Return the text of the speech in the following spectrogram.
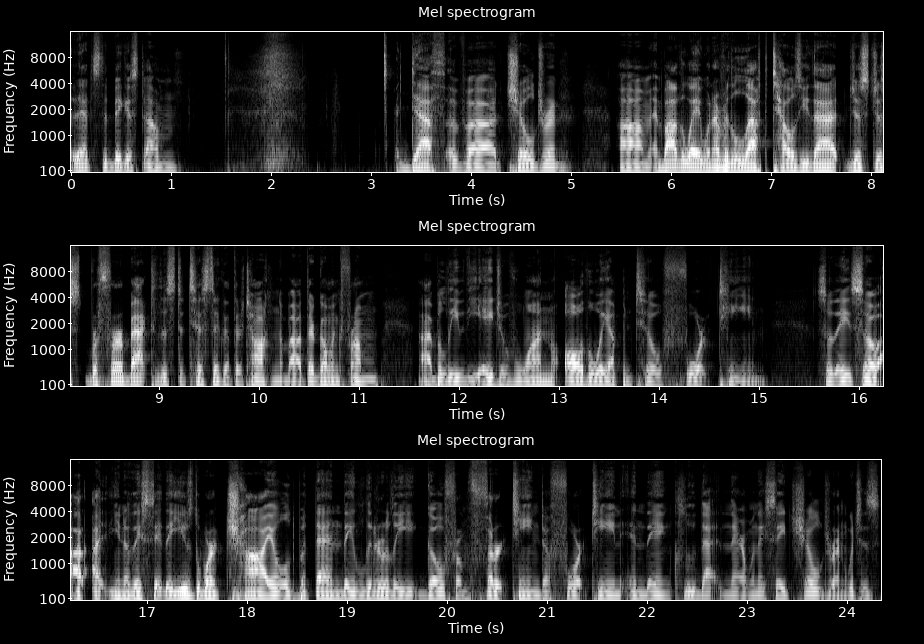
That's the biggest um, death of uh, children. Um, and by the way, whenever the left tells you that, just just refer back to the statistic that they're talking about. They're going from, I believe, the age of one all the way up until fourteen. So they so I, I you know they say they use the word child, but then they literally go from 13 to 14 and they include that in there when they say children, which is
